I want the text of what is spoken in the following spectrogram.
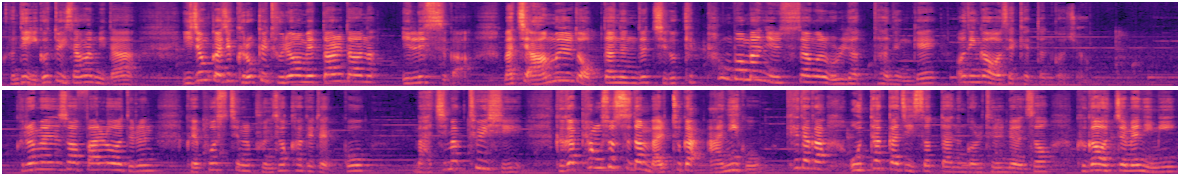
그런데 이것도 이상합니다. 이전까지 그렇게 두려움에 떨던 일리스가 마치 아무 일도 없다는 듯 지극히 평범한 일상을 올렸다는 게 어딘가 어색했던 거죠. 그러면서 팔로워들은 그의 포스팅을 분석하게 됐고 마지막 트윗이 그가 평소 쓰던 말투가 아니고 게다가 오타까지 있었다는 걸 들면서 그가 어쩌면 이미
